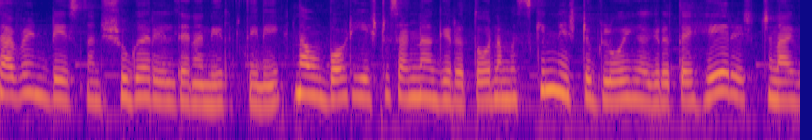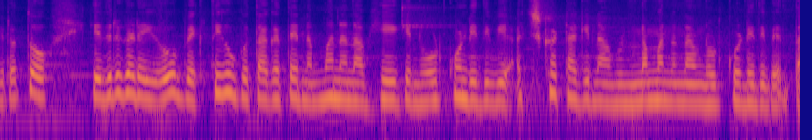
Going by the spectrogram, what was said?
ಸೆವೆನ್ ಡೇಸ್ ನಾನು ಶುಗರ್ ಇಲ್ಲದೆ ನಾನು ಇರ್ತೀನಿ. ನಮ್ಮ ಬಾಡಿ ಎಷ್ಟು ಸಣ್ಣ ಆಗಿರುತ್ತೋ ನಮ್ಮ ಸ್ಕಿನ್ ಎಷ್ಟು ಗ್ಲೋಯಿಂಗ್ ಆಗಿರುತ್ತೆ ಹೇರ್ ಎಷ್ಟು ಚೆನ್ನಾಗಿರುತ್ತೋ, ಎದುರುಗಡೆ ಇರೋ ವ್ಯಕ್ತಿಗೂ ಗೊತ್ತಾಗುತ್ತೆ ನಮ್ಮನ್ನು ನಾವು ಹೇಗೆ ನೋಡ್ಕೊಂಡಿದ್ದೀವಿ ಅಚ್ಚುಕಟ್ಟಾಗಿ ನಾವು ನಮ್ಮನ್ನು ನಾವು ನೋಡ್ಕೊಂಡಿದ್ದೀವಿ ಅಂತ.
